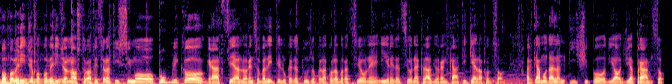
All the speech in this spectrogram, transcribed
Buon pomeriggio, buon pomeriggio al nostro affezionatissimo pubblico, grazie a Lorenzo Balletti e Luca Gattuso per la collaborazione in redazione, a Claudio Rancati che è alla console. Partiamo dall'anticipo di oggi a pranzo.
